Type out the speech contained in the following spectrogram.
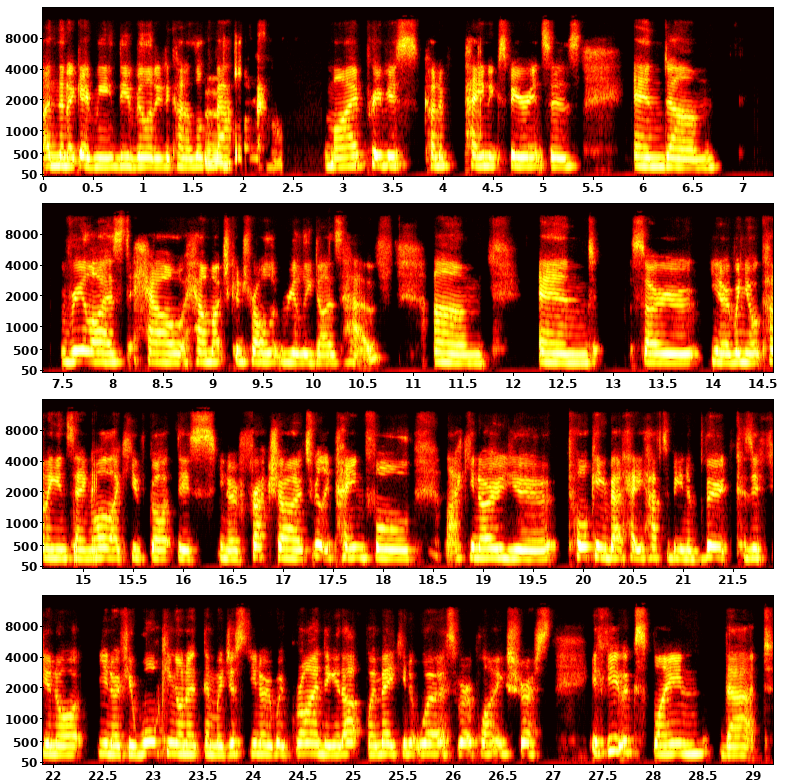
and then it gave me the ability to kind of look mm. back on my previous kind of pain experiences and um, realized how how much control it really does have. Um, and so you know when you're coming in saying oh like you've got this you know fracture it's really painful like you know you're talking about how you have to be in a boot because if you're not you know if you're walking on it then we're just you know we're grinding it up we're making it worse we're applying stress. If you explain that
